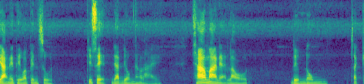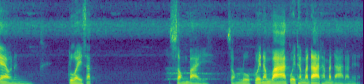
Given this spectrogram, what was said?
อย่างนี้ถือว่าเป็นสูตรพิเศษญาติโยมทั้งหลาย เช้ามาเนี่ยเราดื่มนมสักแก้วหนึ่ง กล้วยสัก สองใบสองลูกกล้วยน้ำว้ากล้วยธรรมดาธรรมดาแล้วเนี่ย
